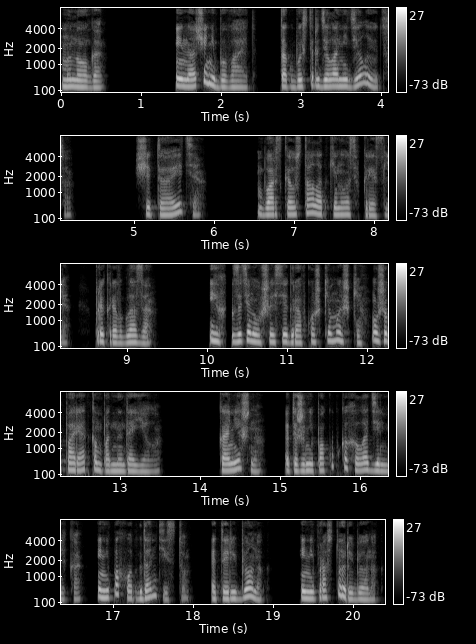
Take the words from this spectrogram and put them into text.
Много. Иначе не бывает. Так быстро дела не делаются. Считаете? Барская устала откинулась в кресле прикрыв глаза. Их затянувшаяся игра в кошки-мышки уже порядком поднадоела. Конечно, это же не покупка холодильника и не поход к дантисту. Это ребенок, и не простой ребенок.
